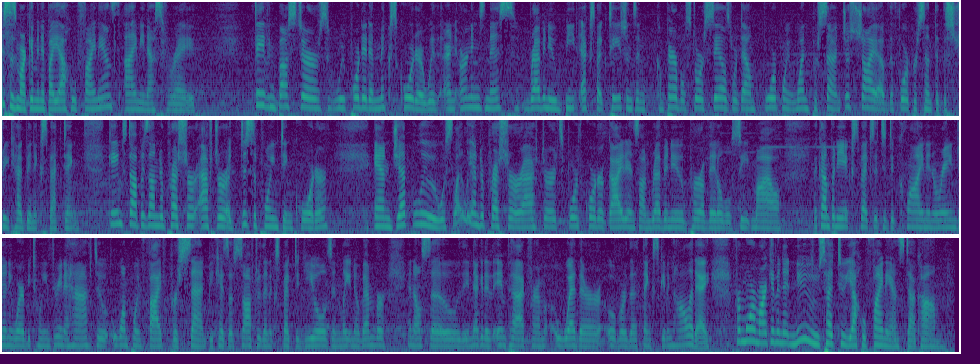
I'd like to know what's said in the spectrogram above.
This is Market Minute by Yahoo Finance. I'm Ines Ferre. Dave & Buster's reported a mixed quarter with an earnings miss. Revenue beat expectations and comparable store sales were down 4.1%, just shy of the 4% that the street had been expecting. GameStop is under pressure after a disappointing quarter. And JetBlue was slightly under pressure after its fourth quarter guidance on revenue per available seat mile. The company expects it to decline in a range anywhere between 3.5 to 1.5 percent because of softer than expected yields in late November and also the negative impact from weather over the Thanksgiving holiday. For more market minute news, head to yahoofinance.com.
